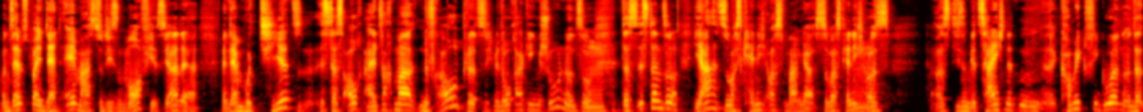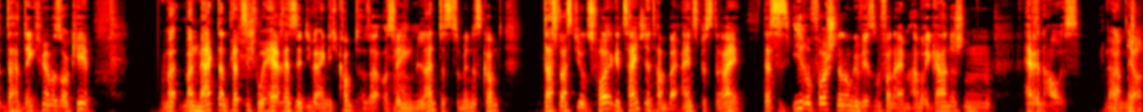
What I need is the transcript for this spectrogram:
Und selbst bei Dead Aim hast du diesen Morpheus, ja, der, wenn der mutiert, ist das auch einfach mal eine Frau plötzlich mit hochhackigen Schuhen und so. Mhm. Das ist dann so, ja, sowas kenne ich aus Mangas, sowas kenne ich Mhm. aus, aus diesen gezeichneten äh, Comicfiguren und da, da denke ich mir immer so, okay, man, man merkt dann plötzlich, woher Resident Evil eigentlich kommt, also aus Mhm. welchem Land es zumindest kommt. Das, was die uns vorher gezeichnet haben bei 1 bis 3, das ist ihre Vorstellung gewesen von einem amerikanischen Herrenhaus. Ja. Und Ja.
